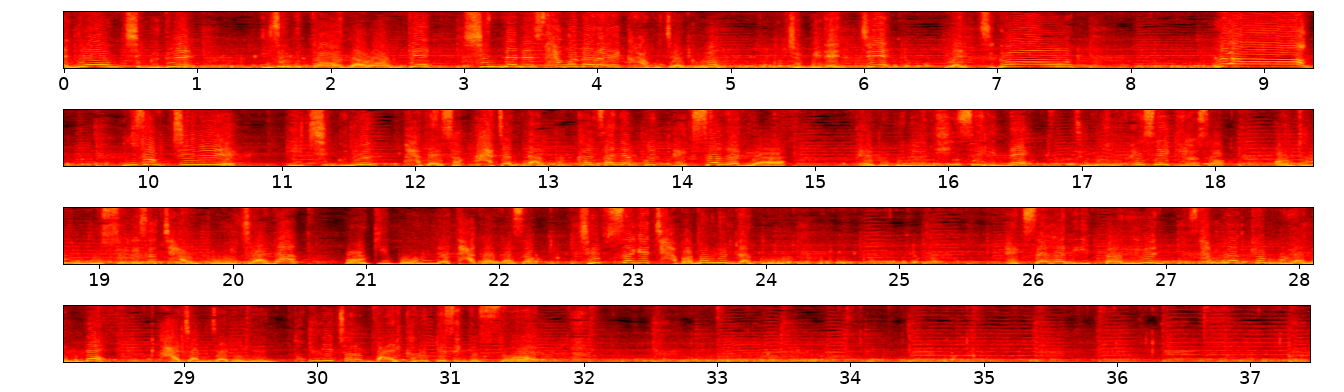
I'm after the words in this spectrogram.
안녕 친구들 이제부터 나와 함께 신나는 상어 나라에 가보자고 준비됐지? 렛츠고! 으악! 무섭지? 이 친구는 바다에서 가장 난폭한 사냥꾼 백상아리야 대부분은 흰색인데 등은 회색이어서 어두운 물속에서 잘 보이지 않아 먹이 몰래 다가가서 잽싸게 잡아먹는다고 백상아리 이빨은 삼각형 모양인데 가장자리는 톱니처럼 날카롭게 생겼어.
